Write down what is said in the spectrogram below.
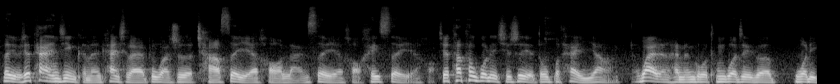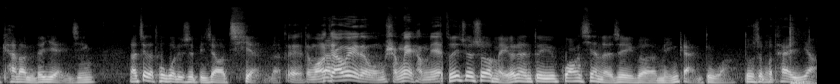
那有些太阳镜可能看起来不管是茶色也好，蓝色也好。好，黑色也好，其实它透过率其实也都不太一样。外人还能够通过这个玻璃看到你的眼睛，那这个透过率是比较浅的。对，等王家卫的我们什么也看不见。所以就是说，每个人对于光线的这个敏感度啊，都是不太一样。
